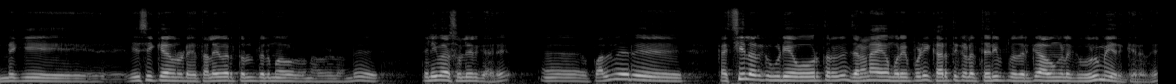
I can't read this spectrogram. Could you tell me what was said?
இன்னைக்கு விசிகாவினுடைய தலைவர் தொல் திருமாவளவன் அவர்கள் வந்து தெளிவாக சொல்லியிருக்காரு. பல்வேறு கட்சியில் இருக்கக்கூடிய ஒவ்வொருத்தருக்கும் ஜனநாயக முறைப்படி கருத்துக்களை தெரிவிப்பதற்கு அவங்களுக்கு உரிமை இருக்கிறது.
